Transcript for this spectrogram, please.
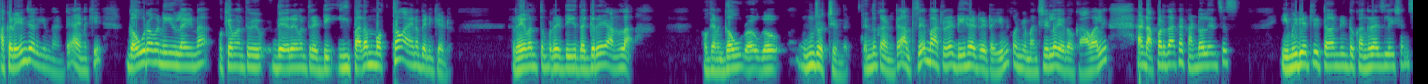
అక్కడ ఏం జరిగిందంటే ఆయనకి గౌరవనీయులైన ముఖ్యమంత్రి దే- రేవంత్ రెడ్డి ఈ పదం మొత్తం ఆయన బెనికాడు. రేవంత్ రెడ్డి దగ్గరే అన్లా. ఓకేనా? గౌ గౌ నుంచి వచ్చింది ఎందుకంటే అంతసేపు మాట్లాడే డీహైడ్రేట్ అయ్యింది. కొంచెం మంచినీళ్ళు ఏదో కావాలి. అండ్ అప్పటిదాకా condolences immediately turn into congratulations.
